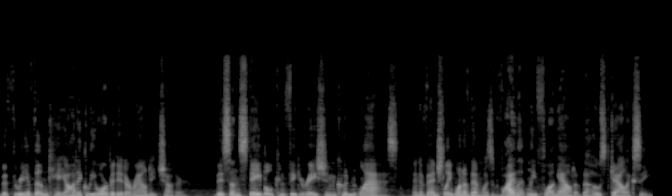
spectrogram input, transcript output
The three of them chaotically orbited around each other. This unstable configuration couldn't last, and eventually one of them was violently flung out of the host galaxy.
